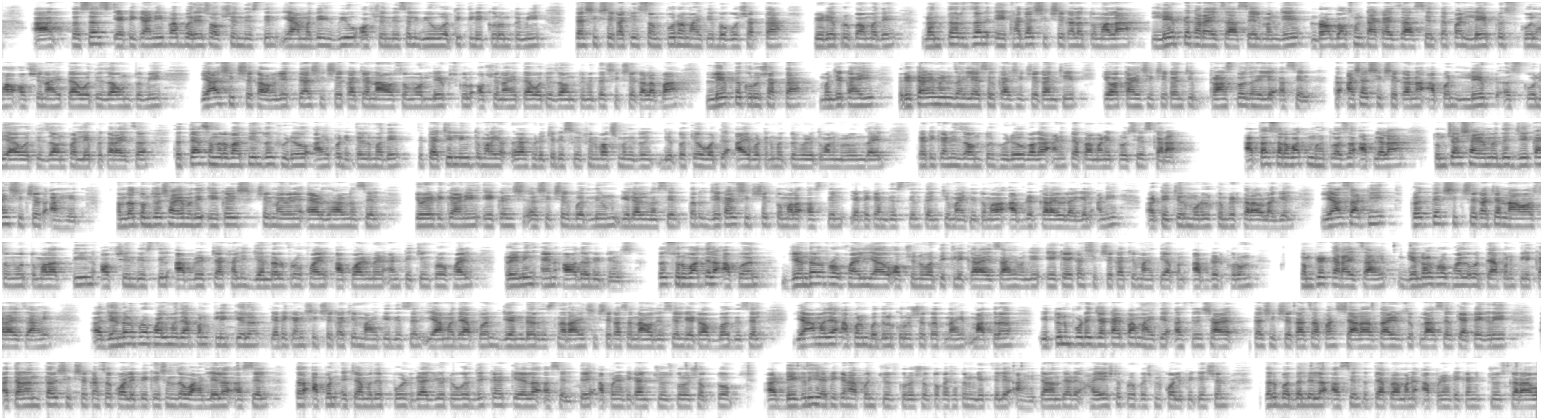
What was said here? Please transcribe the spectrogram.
तसंच या ठिकाणी पा बरेच ऑप्शन दिसतील. यामध्ये व्ह्यू ऑप्शन दिसेल. व्ह्यू वरती क्लिक करून तुम्ही त्या शिक्षकाची संपूर्ण माहिती बघू शकता पीडीएफ रूपामध्ये. नंतर जर एखाद्या शिक्षकाला तुम्हाला लेफ्ट करायचं असेल म्हणजे ड्रॉप बॉक्समध्ये टाकायचं असेल तर पण लेफ्ट स्कूल हा ऑप्शन आहे. त्यावरती जाऊन तुम्ही या शिक्षकाला म्हणजे त्या शिक्षकाच्या नावासमोर लेफ्ट स्कूल ऑप्शन आहे त्यावरती जाऊन तुम्ही त्या शिक्षकाला पहा. लेफ्ट करू शकता म्हणजे काही रिटायरमेंट झाली असेल काही शिक्षकांची किंवा काही शिक्षकांची ट्रान्सफर झालेली असेल तर अशा शिक्षकांना आपण लेफ्ट स्कूल यावरती जाऊन पण लेफ्ट करायचं. तर त्या संदर्भातील जो व्हिडिओ आहे पण डिटेलमध्ये तर त्याची लिंक तुम्हाला या व्हिडिओच्या डिस्क्रिप्शन बॉक्समध्ये देतो देतो किंवा वरती आय बटनमध्ये तो व्हिडिओ तुम्हाला मिळून जाईल. त्या ठिकाणी जाऊन तो व्हिडिओ बघा आणि त्याप्रमाणे प्रोसेस करा. आता सर्वात महत्त्वाचं आपल्याला तुमच्या शाळेमध्ये जे काही शिक्षक आहेत समजा तुमच्या शाळेमध्ये एकही शिक्षक नव्याने ऍड झाला नसेल किंवा या ठिकाणी एकही शिक्षक बदलून गेलेला नसेल तर जे काही शिक्षक तुम्हाला असतील या ठिकाणी दिसतील त्यांची माहिती तुम्हाला अपडेट करावी लागेल आणि टीचर मॉड्यूल कंप्लीट करावं लागेल. यासाठी प्रत्येक शिक्षकाच्या नावासमोर तुम्हाला तीन ऑप्शन दिसतील. अपडेटच्या खाली general profile appointment and teaching profile training and other details तर सुरुवातीला आपण जनरल प्रोफाईल या ऑप्शनवरती क्लिक करायचं आहे. म्हणजे एका एका शिक्षकाची माहिती आपण अपडेट करून कंप्लीट करायचं आहे. जनरल प्रोफाईलवरती आपण क्लिक करायचं आहे. जनरल प्रोफाईलमध्ये आपण क्लिक केलं या ठिकाणी शिक्षकाची माहिती दिसेल. यामध्ये आपण जेंडर दिसणार आहे शिक्षकाचं नाव दिसेल डेट ऑफ बर्थ दिसेल. यामध्ये आपण बदल करू शकत नाही. मात्र इथून पुढे ज्या काही पा माहिती असतील शाळे त्या शिक्षकाचा पा शालार्थ आय चुकला असेल कॅटेगरी त्यानंतर शिक्षकाचं क्वालिफिकेशन जर वाढलेलं असेल तर आपण याच्यामध्ये पोस्ट ग्रॅज्युएट वगैरे जे काही केलेलं असेल ते आपण या ठिकाणी चूज करू शकतो. डिग्री या ठिकाणी आपण चूज करू शकतो कशातून घेतलेले आहे. त्यानंतर हायेस्ट प्रोफेशनल क्वालिफिकेशन जर बदललेलं असेल तर त्याप्रमाणे आपण या ठिकाणी चूज करावं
